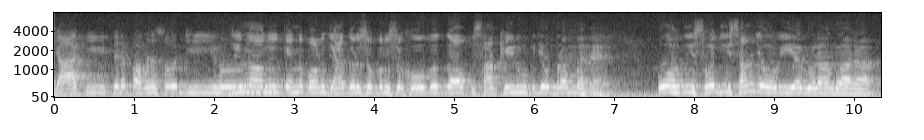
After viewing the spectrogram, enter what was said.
ਜਾ ਕੀ ਸਿਰ ਭਵਨ ਸੋ ਜੀ ਹੋਈ। ਜਿਨ੍ਹਾਂ ਦੀ ਤਿੰਨ ਪਉਣ ਜਾਗਰ ਸੁਪਨ ਸੁਖੋਬਤ ਦਾ ਸਾਖੀ ਰੂਪ ਜੋ ਬ੍ਰਹਮ ਹੈ ਉਸ ਦੀ ਸੋਝੀ ਸਮਝ ਹੋ ਗਈ ਹੈ ਗੁਰਾਂ ਦੁਆਰਾ।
